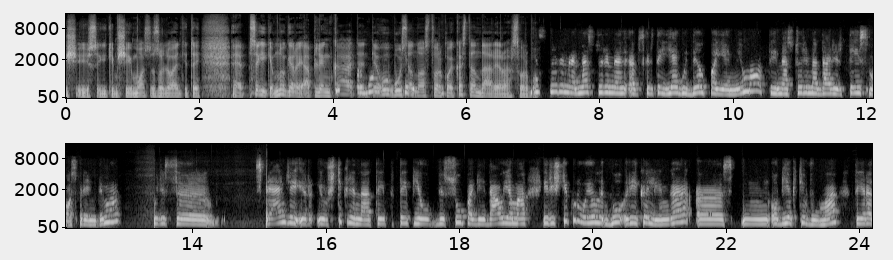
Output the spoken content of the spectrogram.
iš iš sakykim šeimos izoliuojant jį tai e sakykim nu gerai aplinka ten tėvų būsenos tvarkoj kas ten dar yra svarbu? Mes turime mes turime apskritai jeigu dėl paėmimo tai mes turime dar ir teismo sprendimą kuris e, sprendžia ir ir užtikrina taip taip jau visų pageidaujamą ir iš tikrųjų bu reikalingą a s m objektyvumą tai yra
